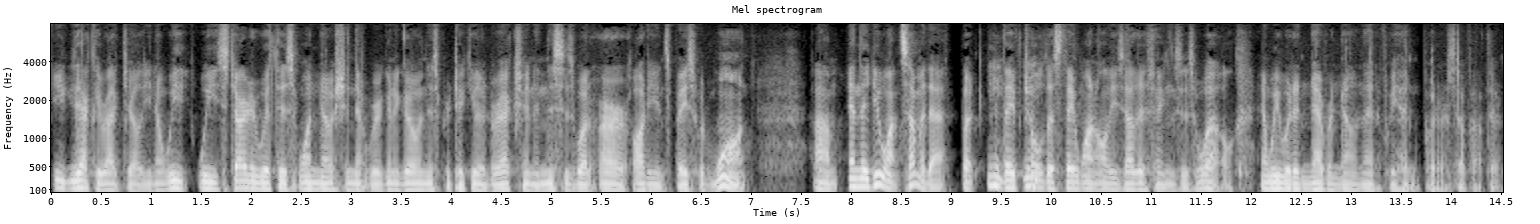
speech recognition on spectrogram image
exactly right, Joe. You know, we, we started with this one notion that we're going to go in this particular direction and this is what our audience base would want. Um, and they do want some of that, but mm-hmm. they've told us they want all these other things as well. And we would have never known that if we hadn't put ourselves out there.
